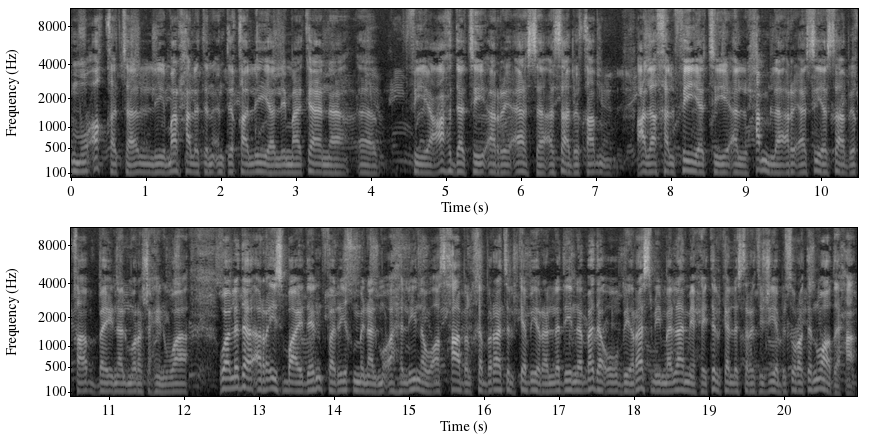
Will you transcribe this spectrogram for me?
مؤقتة لمرحلة انتقالية لما كان آه، في عهدة الرئاسة السابقة على خلفية الحملة الرئاسية السابقة بين المرشحين و ولدى الرئيس بايدن فريق من المؤهلين وأصحاب الخبرات الكبيرة الذين بدأوا برسم ملامح تلك الاستراتيجية بصورة واضحة.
